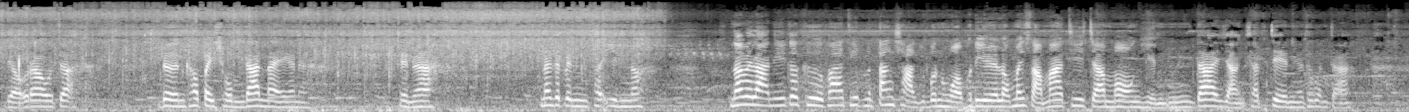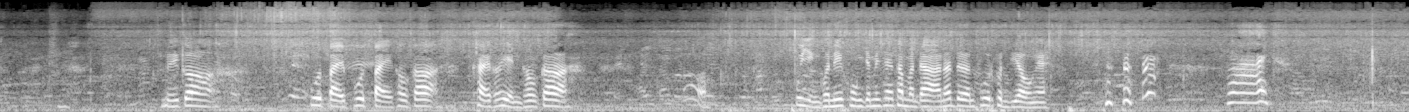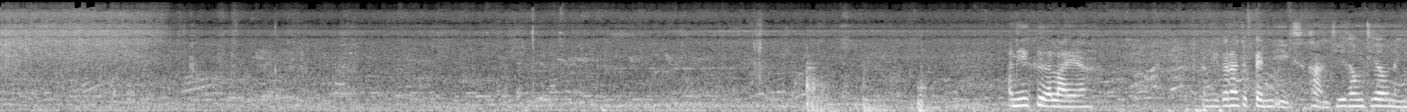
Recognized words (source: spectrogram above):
เดี๋ยวเราจะเดินเข้าไปชมด้านในกันนะ เห็นไหมคะน่าจะเป็นพระอินทร์เนาะณเวลานี้ก็คือพระอาทิตย์มันตั้งฉากอยู่บนหัวพอดีเลยเราไม่สามารถที่จะมองเห็นได้อย่างชัดเจนไงทุกคนจ๋านุ้ยก็พูดไปพูดไปเขาก็ใครเขาเห็นเขาก็ ผู้หญิงคนนี้คงจะไม่ใช่ธรรมดานะเดินพูดคนเดียวไง วาย อันนี้คืออะไรอะ อันนี้ก็น่าจะเป็นอีกสถานที่ท่องเที่ยวหนึ่ง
